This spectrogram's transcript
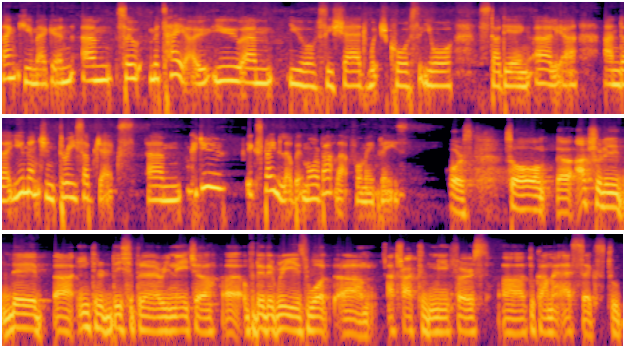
Thank you, Megan. Um, so, Matteo, you um, you obviously shared which course that you're studying earlier, and uh, you mentioned three subjects. Um, could you explain a little bit more about that for me, please? Of course. So, uh, actually, the uh, interdisciplinary nature uh, of the degree is what um, attracted me first uh, to come at Essex to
